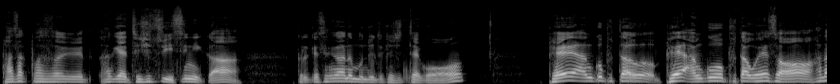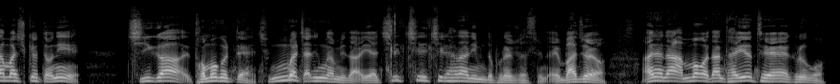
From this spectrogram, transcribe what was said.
바삭바삭하게 드실 수 있으니까 그렇게 생각하는 분들도 계실 테고 배 안 고프다고 배 안 고프다고 해서 하나만 시켰더니 지가 더 먹을 때 정말 짜증납니다. 예, 777 하나님도 보내주셨습니다. 예, 맞아요. 아니야, 난 안 먹어. 난 다이어트해. 그러고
